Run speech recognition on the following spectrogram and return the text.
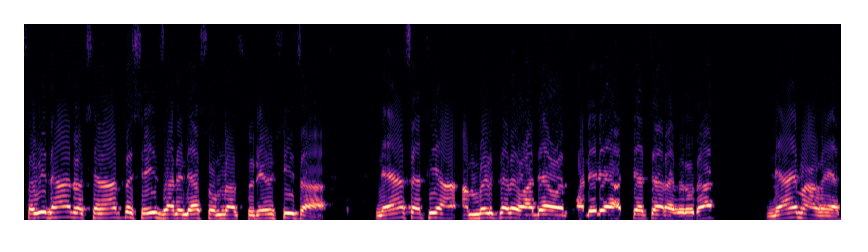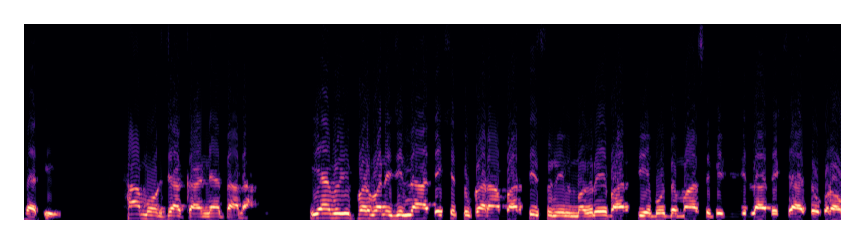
संविधान रक्षणार्थ शहीद झालेल्या सोमनाथ सूर्यवंशीचा न्यायासाठी आंबेडकर वाद्यावर झालेल्या अत्याचाराविरोधात न्याय मागण्यासाठी हा मोर्चा काढण्यात आला. यावेळी परभणी जिल्हा अध्यक्ष तुकाराम भारती सुनील मगरे भारतीय बौद्ध महासभेचे जिल्हा अध्यक्ष अशोकराव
